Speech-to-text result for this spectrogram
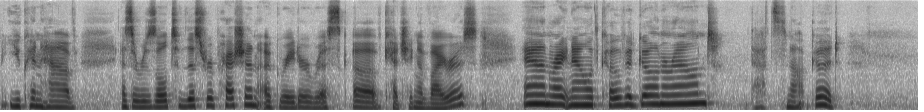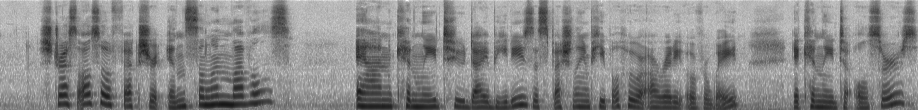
you can have, as a result of this repression, a greater risk of catching a virus. And right now, with COVID going around, that's not good. Stress also affects your insulin levels and can lead to diabetes, especially in people who are already overweight. It can lead to ulcers.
